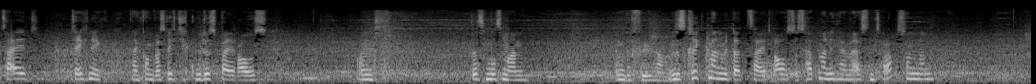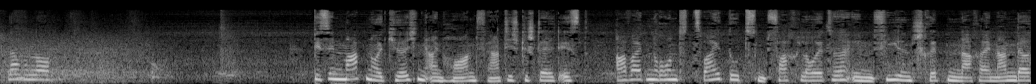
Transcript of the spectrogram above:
Zeit, Technik, dann kommt was richtig Gutes bei raus. Und das muss man im Gefühl haben. Und das kriegt man mit der Zeit raus. Das hat man nicht am ersten Tag, sondern nach und nach. Bis in Markneukirchen ein Horn fertiggestellt ist, arbeiten rund zwei Dutzend Fachleute in vielen Schritten nacheinander,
